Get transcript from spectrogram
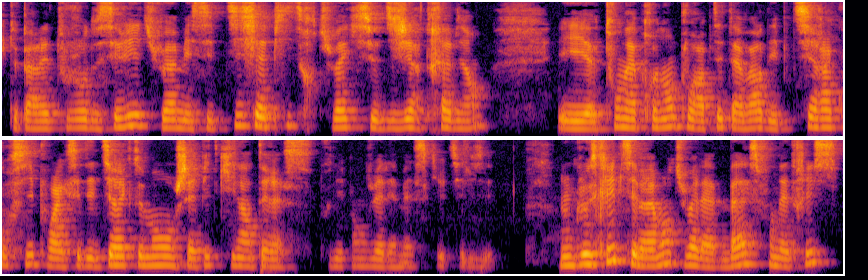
Je te parlais toujours de série, tu vois, mais ces petits chapitres, tu vois, qui se digèrent très bien. Et ton apprenant pourra peut-être avoir des petits raccourcis pour accéder directement au chapitre qui l'intéresse. Tout dépend du LMS qui est utilisé. Donc le script, c'est vraiment, tu vois, la base fondatrice.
